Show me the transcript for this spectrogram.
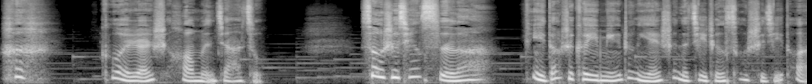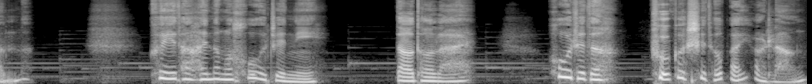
哼，果然是豪门家族。”宋时清死了，你倒是可以名正言顺的继承宋氏集团呢。亏他还那么护着你，到头来，护着的不过是头白眼狼。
